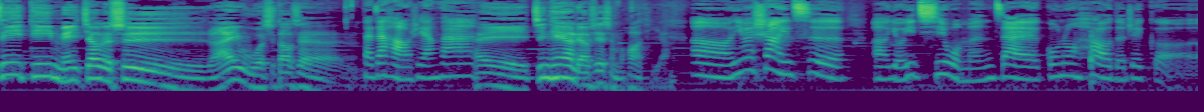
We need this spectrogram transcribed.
CD 没教的事，来，我是刀神。大家好，我是杨帆。哎，今天要聊些什么话题啊？呃，因为上一次呃有一期我们在公众号的这个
